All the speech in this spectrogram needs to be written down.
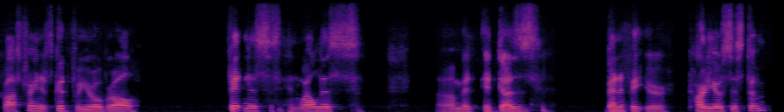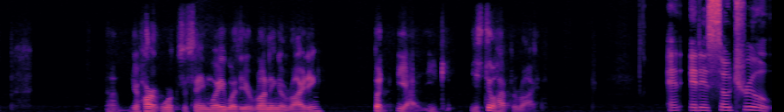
Cross train. It's good for your overall fitness and wellness. Um, it, it does benefit your cardio system. Um, your heart works the same way whether you're running or riding. But yeah, you, you still have to ride. And it is so true.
